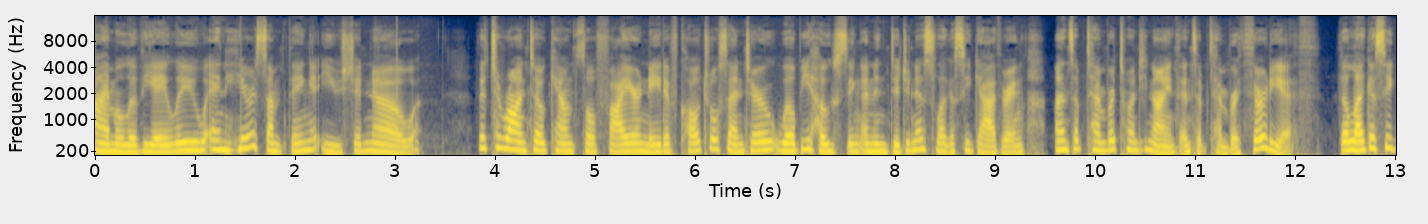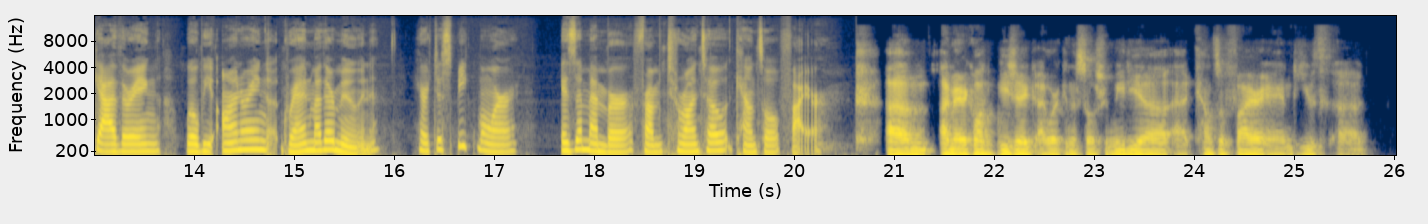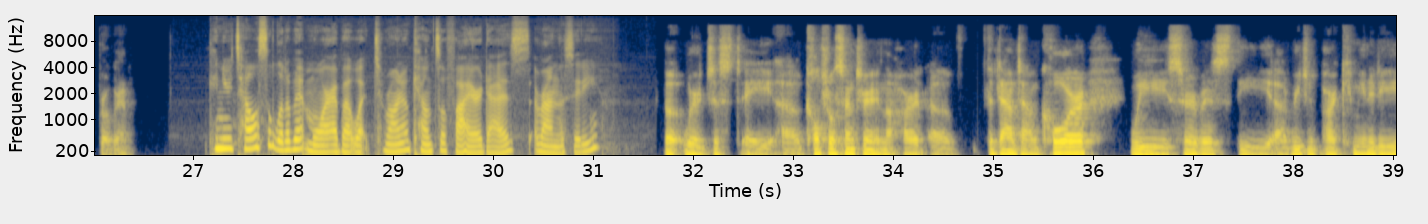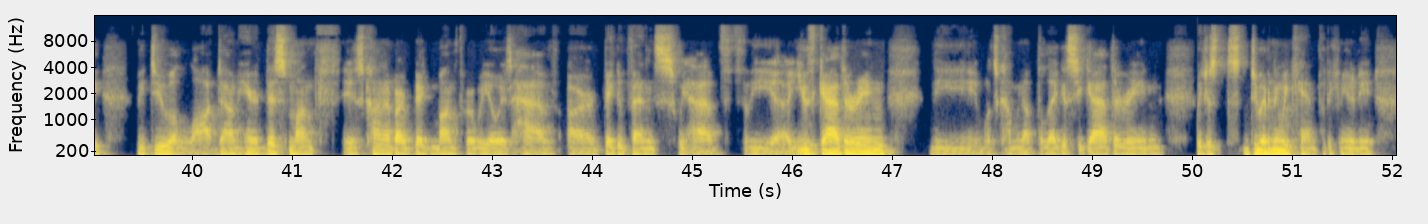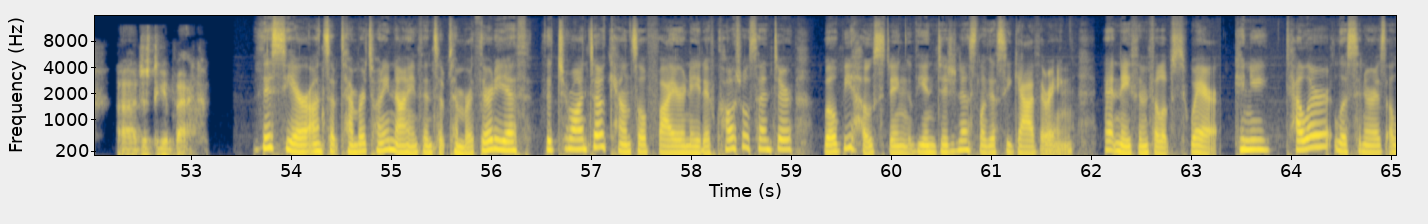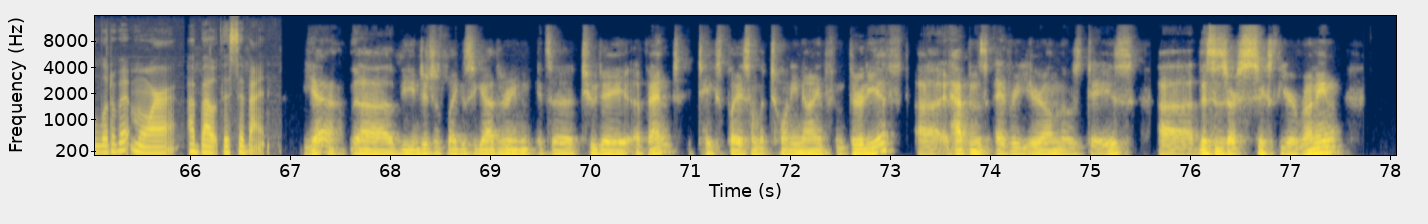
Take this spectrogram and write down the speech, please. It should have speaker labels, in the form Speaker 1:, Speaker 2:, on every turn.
Speaker 1: I'm Olivier Liu, and here's something you should know. The Toronto Council Fire Native Cultural Centre will be hosting an Indigenous Legacy Gathering on September 29th and September 30th. The Legacy Gathering will be honoring Grandmother Moon. Here to speak more is a member from Toronto Council Fire.
Speaker 2: Um, I'm Eric Walkijig. I work in the social media at Council Fire and youth uh, program.
Speaker 1: Can you tell us a little bit more about what Toronto Council Fire does around the city?
Speaker 2: But we're just a uh, cultural center in the heart of the downtown core. We service the uh, Regent Park community. We do a lot down here. This month is kind of our big month where we always have our big events. We have the uh, youth gathering, the what's coming up, the legacy gathering. We just do everything we can for the community uh, just to give back.
Speaker 1: This year, on September 29th and September 30th, the Toronto Council Fire Native Cultural Centre will be hosting the Indigenous Legacy Gathering at Nathan Phillips Square. Can you tell our listeners a little bit more about this event?
Speaker 2: Yeah, uh, the Indigenous Legacy Gathering, it's a two-day event. It takes place on the 29th and 30th. Uh, it happens every year on those days. Uh, this is our sixth year running.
